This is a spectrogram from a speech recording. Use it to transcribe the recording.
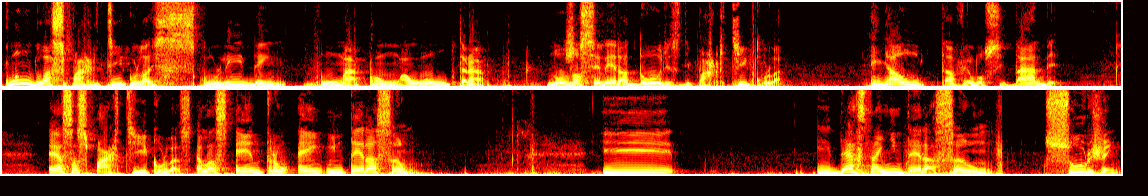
quando as partículas colidem uma com a outra nos aceleradores de partícula em alta velocidade, essas partículas elas entram em interação. E, e desta interação surgem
